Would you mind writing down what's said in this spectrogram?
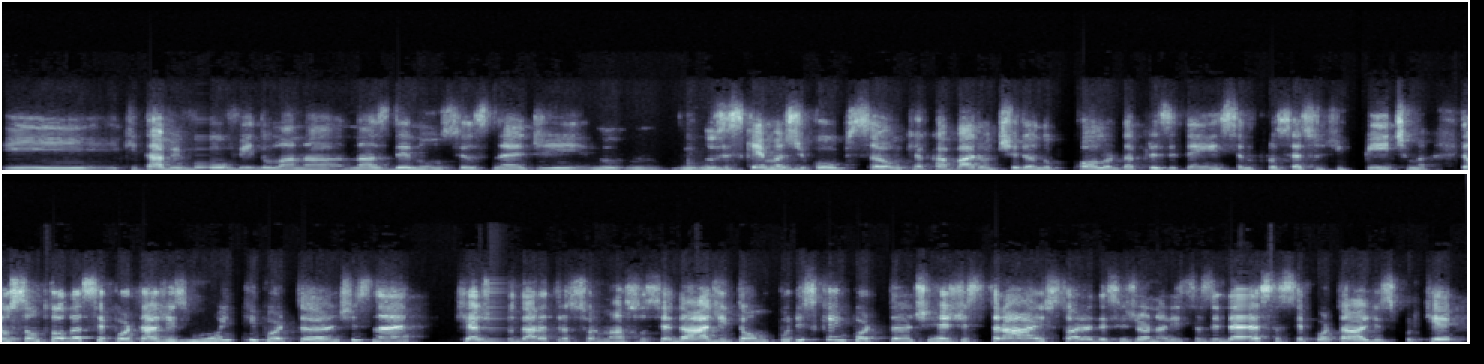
e, e que estava envolvido lá na, nas denúncias, né, de, no, nos esquemas de corrupção que acabaram tirando o Collor da presidência no processo de impeachment. Então, são todas reportagens muito importantes, né, que ajudaram a transformar a sociedade. Então, por isso que é importante registrar a história desses jornalistas e dessas reportagens, porque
